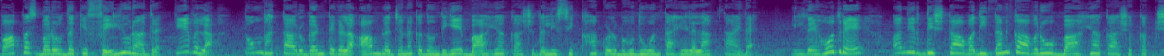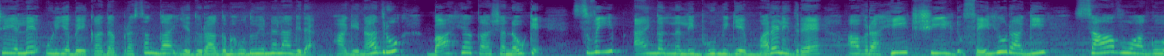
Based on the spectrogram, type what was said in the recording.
ವಾಪಸ್ ಬರೋದಕ್ಕೆ ಫೇಲ್ಯೂರ್ ಆದ್ರೆ ಕೇವಲ ತೊಂಬತ್ತಾರು ಗಂಟೆಗಳ ಆಮ್ಲಜನಕದೊಂದಿಗೆ ಬಾಹ್ಯಾಕಾಶದಲ್ಲಿ ಸಿಕ್ಕಾಕೊಳ್ಳಬಹುದು ಅಂತ ಹೇಳಲಾಗ್ತಾ ಇದೆ. ಇಲ್ಲದೆ ಹೋದ್ರೆ ಅನಿರ್ದಿಷ್ಟಾವಧಿ ತನಕ ಅವರು ಬಾಹ್ಯಾಕಾಶ ಕಕ್ಷೆಯಲ್ಲೇ ಉಳಿಯಬೇಕಾದ ಪ್ರಸಂಗ ಎದುರಾಗಬಹುದು ಎನ್ನಲಾಗಿದೆ. ಹಾಗೇನಾದ್ರೂ ಬಾಹ್ಯಾಕಾಶ ನೌಕೆ ಸ್ವೀಪ್ ಆಂಗಲ್ನಲ್ಲಿ ಭೂಮಿಗೆ ಮರಳಿದ್ರೆ ಅವರ ಹೀಟ್ ಶೀಲ್ಡ್ ಫೇಲ್ಯೂರ್ ಆಗಿ ಸಾವು ಆಗೋ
